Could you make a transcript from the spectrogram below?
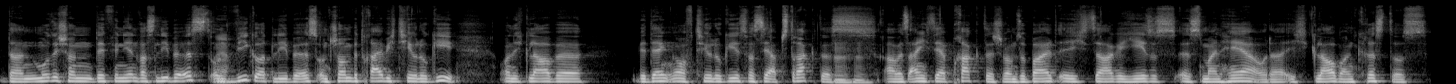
dann muss ich schon definieren, was Liebe ist und ja. wie Gott Liebe ist und schon betreibe ich Theologie. Und ich glaube, wir denken oft, Theologie ist was sehr Abstraktes, mhm. aber es ist eigentlich sehr praktisch, weil sobald ich sage, Jesus ist mein Herr oder ich glaube an Christus,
